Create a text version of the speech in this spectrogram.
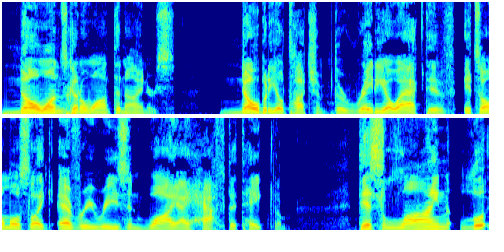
No one's going to want the Niners. Nobody will touch them. They're radioactive. It's almost like every reason why I have to take them this line look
